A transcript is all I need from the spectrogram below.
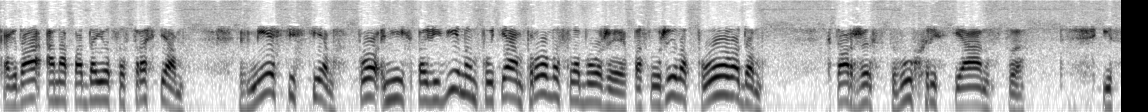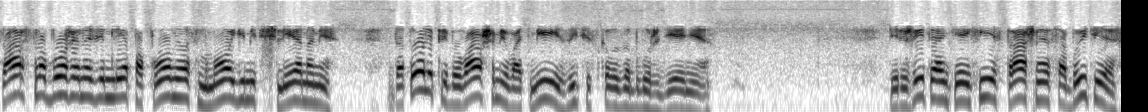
когда она поддается страстям, вместе с тем по неисповедимым путям промысла Божия послужило поводом к торжеству христианства. И Царство Божие на земле пополнилось многими членами, да то ли пребывавшими во тьме языческого заблуждения. Пережитые Антиохии страшные события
